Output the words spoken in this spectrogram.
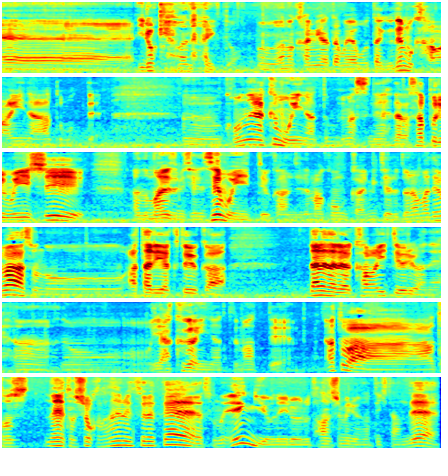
えー、色気はないと、うん、あの髪型もやぼったけどでも可愛いなと思って、この役もいいなと思いますね。だからサプリもいいしあの前泉先生もいいっていう感じで、まあ、今回見てるドラマではその当たり役というか誰々が可愛いというよりはね、うんあのー、役がいいなってのもあってあとは年,、ね、年を重ねるにつれてその演技をねいろいろ楽しめるようになってきたんで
